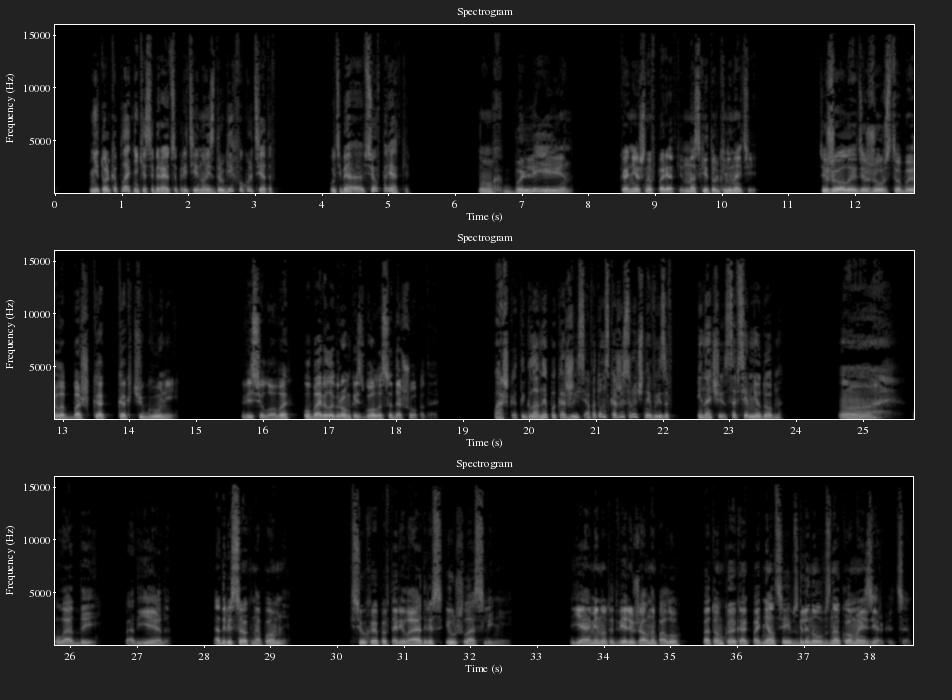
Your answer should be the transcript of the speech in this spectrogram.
Не только платники собираются прийти, но и из других факультетов. У тебя все в порядке?» «Ох, блин!» Конечно, в порядке, носки только не найти. Тяжелое дежурство было, башка как чугуней. Веселова убавила громкость голоса до шепота. «Пашка, ты, главное, покажись, а потом скажи срочный вызов, иначе совсем неудобно». «Ой, лады, подъеду. Адресок напомни». Ксюха повторила адрес и ушла с линии. Я минуты две лежал на полу, Потом кое-как поднялся и взглянул в знакомое зеркальце.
